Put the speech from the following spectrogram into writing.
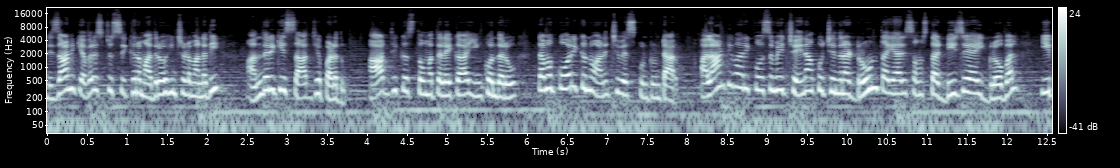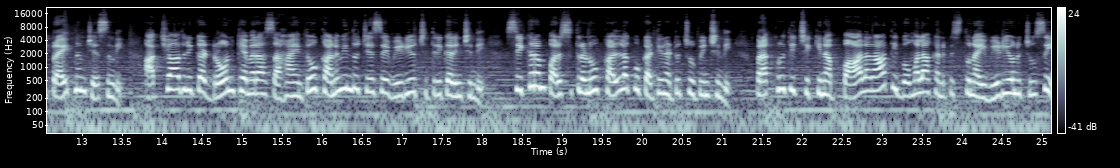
నిజానికి ఎవరెస్ట్ శిఖరం అధిరోహించడం అన్నది అందరికీ సాధ్యపడదు. ఆర్థిక స్తోమత లేక ఇంకొందరు తమ కోరికను అణచివేసుకుంటుంటారు. అలాంటి వారి కోసమే చైనాకు చెందిన డ్రోన్ తయారీ సంస్థ డీజేఐ గ్లోబల్ ఈ ప్రయత్నం చేసింది. అత్యాధునిక డ్రోన్ కెమెరా సహాయంతో కనువిందు చేసే వీడియో చిత్రీకరించింది. శిఖరం పరిస్థితులను కళ్ళకు కట్టినట్టు చూపించింది. ప్రకృతి చెక్కిన పాలరాతి బొమ్మలా కనిపిస్తున్న ఈ వీడియోను చూసి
